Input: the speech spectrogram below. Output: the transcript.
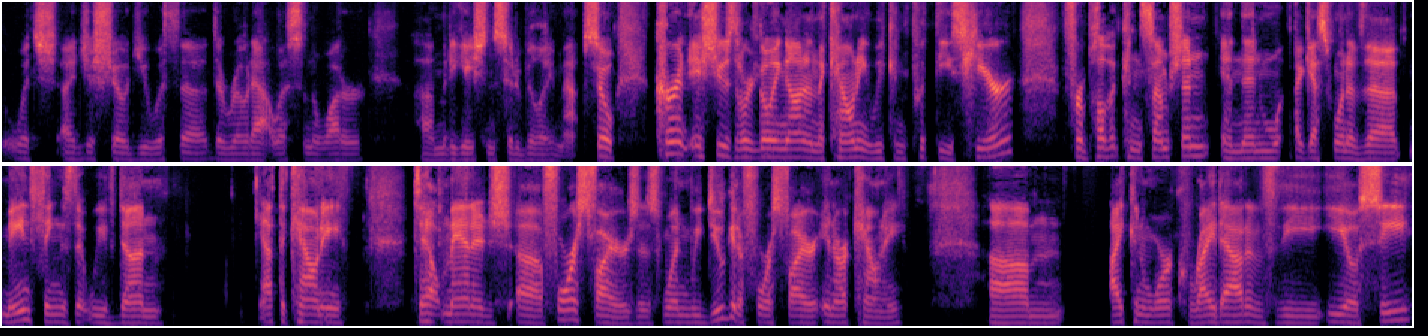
which I just showed you with the, the road atlas and the water uh, mitigation suitability map. So current issues that are going on in the county, we can put these here for public consumption. And then I guess one of the main things that we've done at the county to help manage uh, forest fires is when we do get a forest fire in our county, um, I can work right out of the EOC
